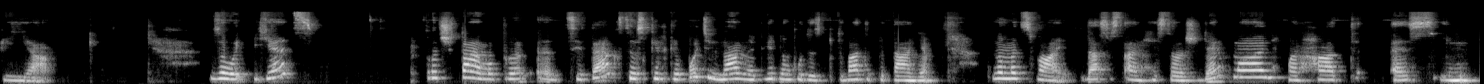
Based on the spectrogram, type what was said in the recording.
4. So, jetzt прочитаємо про е, ці тексти, оскільки потім нам необхідно буде збудувати питання. Nummer 2. Das ist ein historisches Denkmal. Man hat es im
